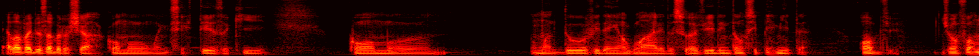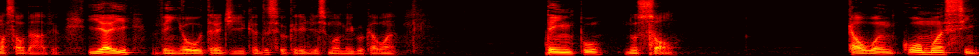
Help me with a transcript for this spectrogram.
ela vai desabrochar como uma incerteza que, como uma dúvida em alguma área da sua vida, então se permita, óbvio, de uma forma saudável. E aí vem outra dica do seu queridíssimo amigo Cauã. Tempo no sol. Cauã, como assim?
